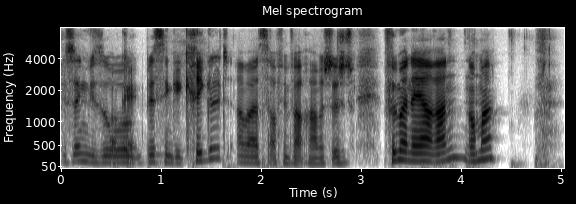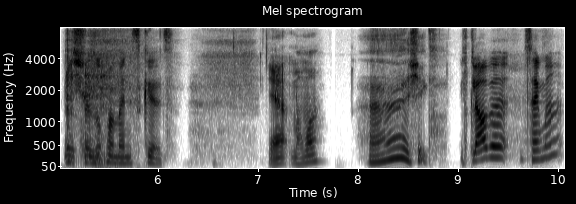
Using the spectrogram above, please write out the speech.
Ist irgendwie so Okay. ein bisschen gekriegelt, aber ist auf jeden Fall arabisch. Ich- Fühl mal näher ran, nochmal. Ich versuche mal meine Skills. Ja, mach mal. Ah, ich, Ich glaube, zeig mal.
